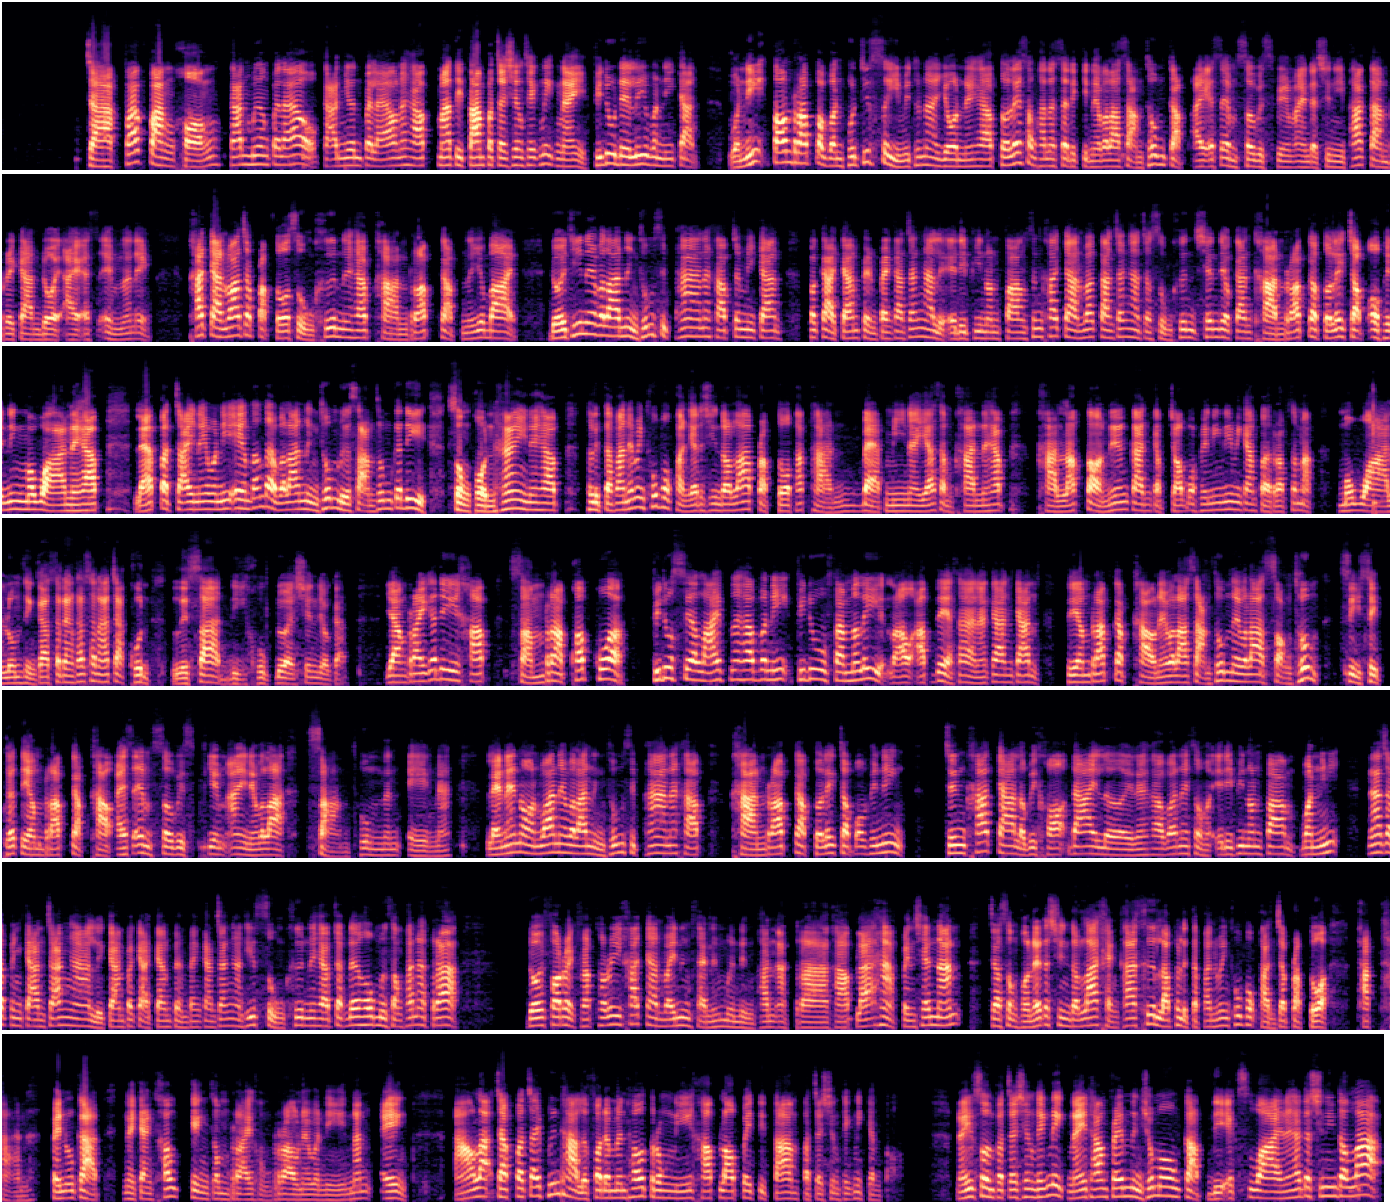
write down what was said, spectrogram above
จากฝากฝั่งของการเมืองไปแล้ว การเงินไปแล้วนะครับ มาติดตามปัจจัยเชิงเทคนิคในฟิดูเดลี่วันนี้กัน วันนี้ต้อนรับกับวันพุธที่ 4 มิถุนายนนะครับ ตัวเลขสำคัญทางเศรษฐกิจในเวลา 3 ทุ่มกับ ISM Service PMI ดัชนีภาคการบริการโดย ISM นั่นเอง คาดการณ์ว่าจะปรับตัวสูงขึ้นนะครับขานรับกับนโยบาย โดยที่ในเวลา1ทุ่ม15นะครับจะมีการประกาศการเปลี่ยนแปลงการจ้างงานหรือ ADP non farm ซึ่งคาดการณ์ว่าการจ้างงานจะสูงขึ้น เช่นเดียวกันขานรับกับตัวเลข job opening เมื่อวานนะครับ และปัจจัยในวันนี้เองตั้งแต่เวลา1ทุ่มหรือ3ทุ่มก็ดีส่งผลให้นะครับผลิตภัณฑ์ที่เป็นคู่ผกผันยาดัชนีดอลลาร์ปรับตัวพักฐานแบบมีนัยสำคัญนะครับขานรับต่อเนื่องกันกับ Job Opening ที่มีการเปิดรับสมัครเมื่อวานรวมถึงการแสดงทัศนะจากคุณลิซ่าดีคุกด้วยเช่นเดียวกัน อย่างไรก็ดีครับสำหรับครอบครัวฟิดูเซียไลฟ์นะครับ วันนี้ฟิดูแฟมิลี่เราอัปเดตสถานการณ์กัน เตรียมรับกับข่าวในเวลา 3 ทุ่มในเวลา 2 ทุ่ม 40 เพื่อเตรียมรับกับข่าว SM Service PMI ในเวลา 3 ทุ่มนั่นเองนะ และแน่นอนว่าในเวลา 1 ทุ่ม 15 นะครับ ขานรับกับตัวเลข Job Opening จึงคาดการหรือวิเคราะห์ได้เลยนะครับ ว่าในส่วนของ ADP non farm วันนี้น่าจะเป็นการจ้างงานหรือการประกาศการเปลี่ยนแปลงการจ้างงานที่สูงขึ้นนะครับ จากเดิม 62,000 อัตรา โดย Forex Factory คาดการไว้ 111,000 อัตราครับ และหากเป็นเช่นนั้น จะส่งผลให้ดัชนีดอลลาร์แข็งค่าขึ้น และผลิตภัณฑ์เป็นคู่ผกผันจะปรับตัวพักฐาน เป็นโอกาสในการเข้าเก็งกำไรของเราในวันนี้นั่นเอง เอาละจากปัจจัยพื้นฐานหรือ fundamental ตรงนี้ครับ เราไปติดตามปัจจัยเชิงเทคนิคกันต่อ ในส่วนปัจจัยเชิงเทคนิคใน time frame 1 ชั่วโมงกับ DXY นะครับดัชนีดอลลาร์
